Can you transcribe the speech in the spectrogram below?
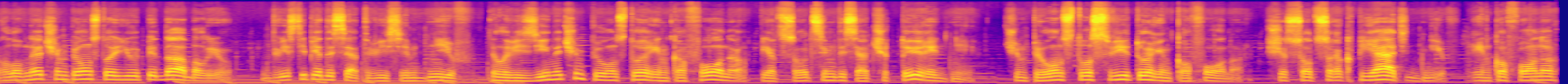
Головне чемпіонство UPW 258 днів. Телевізійне чемпіонство Ring of Honor 574 дні. Чемпіонство світу Ring of Honor 645 днів. Ring of Honor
